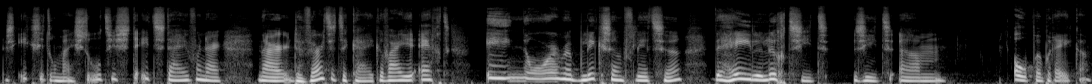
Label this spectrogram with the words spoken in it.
Dus ik zit op mijn stoeltje steeds stijver naar, naar de verte te kijken, waar je echt enorme bliksemflitsen de hele lucht ziet, ziet um, openbreken.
